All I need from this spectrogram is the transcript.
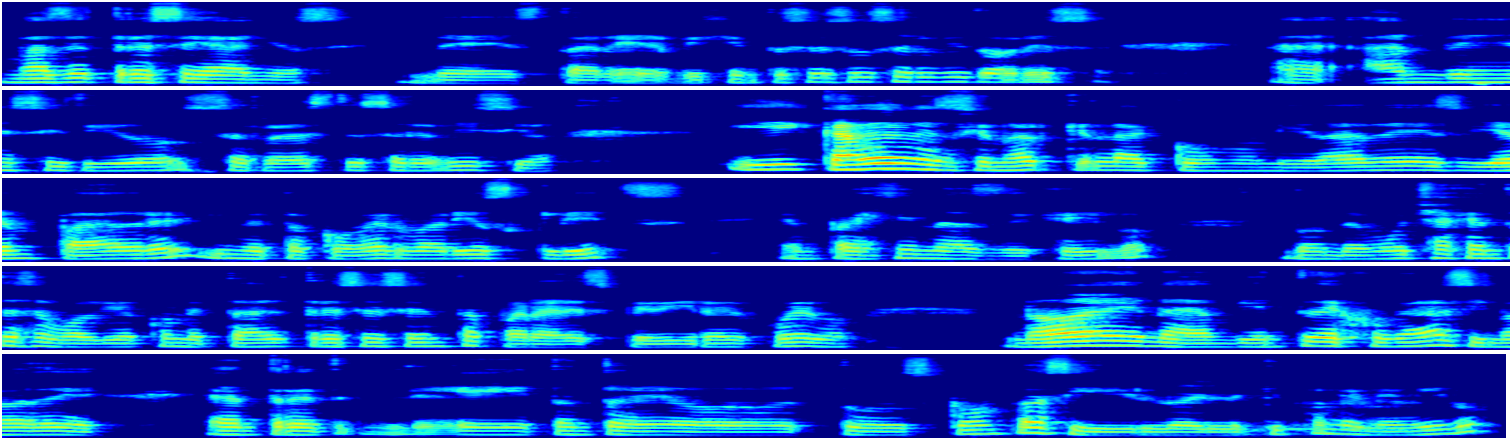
más de 13 años de estar eh, vigentes esos servidores, han decidido cerrar este servicio. Y cabe mencionar que la comunidad es bien padre y me tocó ver varios clips en páginas de Halo donde mucha gente se volvió a conectar al 360 para despedir el juego. No en ambiente de jugar, sino de entre eh, tanto tus compas y el equipo enemigo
